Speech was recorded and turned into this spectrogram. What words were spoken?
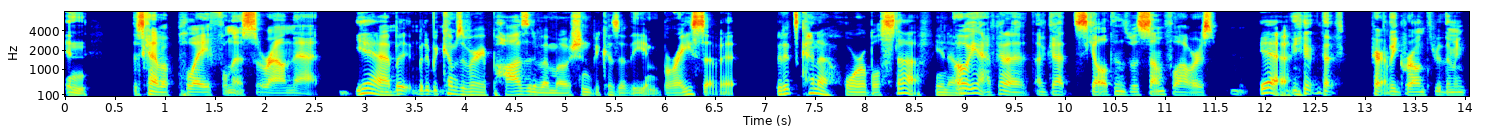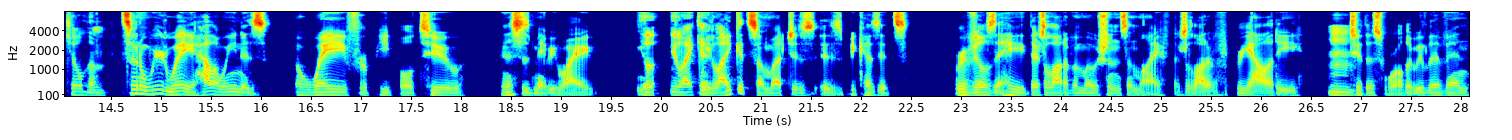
and There's kind of a playfulness around that. yeah but but it becomes a very positive emotion because of the embrace of it but it's kind of horrible stuff you know Oh yeah, I've got a I've got skeletons with sunflowers yeah that apparently grown through them and killed them. so in a weird way halloween is a way for people to and this is maybe why You you like it. we like it so much is is because it's reveals that hey there's a lot of emotions in life there's a lot of reality Mm. to this world that we live in.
